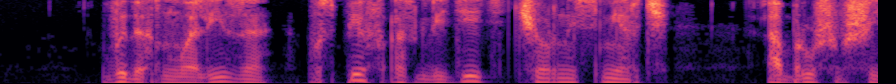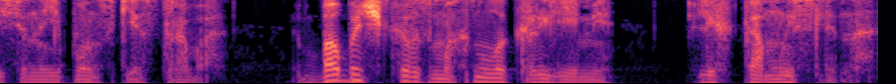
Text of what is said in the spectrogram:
— выдохнула Лиза, успев разглядеть черный смерч, обрушившийся на японские острова. Бабочка взмахнула крыльями, легкомысленно.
